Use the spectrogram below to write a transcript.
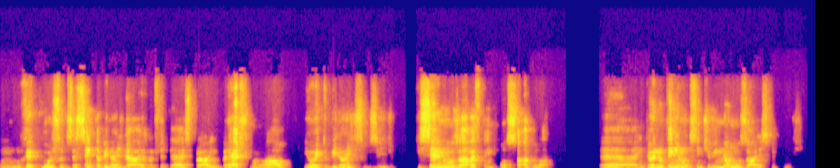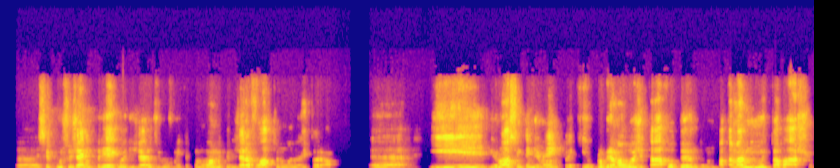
um recurso de 60 bilhões de reais no FGTS para empréstimo anual e 8 bilhões de subsídio. E se ele não usar, vai ficar empossado lá. É, então, ele não tem nenhum incentivo em não usar esse recurso. É, esse recurso gera emprego, ele gera desenvolvimento econômico, ele gera voto no ano eleitoral. É, e, e, o nosso entendimento é que o programa hoje está rodando num patamar muito abaixo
